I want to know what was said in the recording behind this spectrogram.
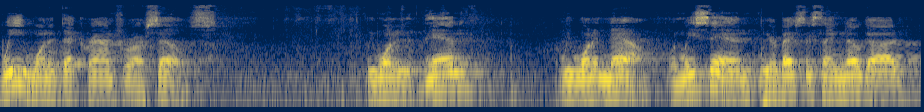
We wanted that crown for ourselves. We wanted it then. We want it now. When we sin, we are basically saying, no God,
